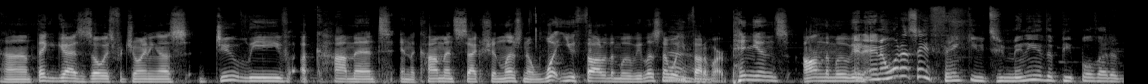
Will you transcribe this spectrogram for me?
um, thank you guys as always for joining us. Do leave a comment in the comments section. Let us know what you thought of the movie. Let us know what you thought of our opinions on the movie. And, and I want to say thank you to many of the people that have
